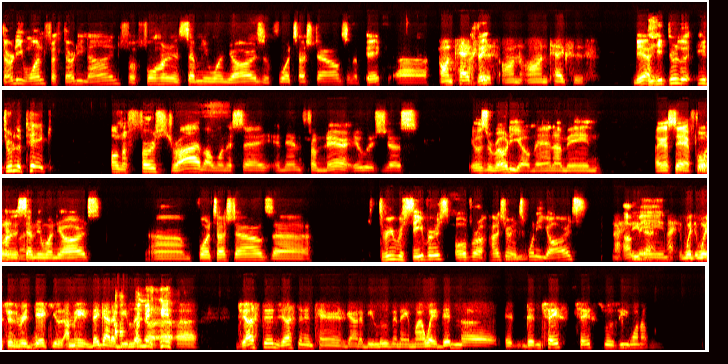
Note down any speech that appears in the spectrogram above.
31 for 39 for 471 yards and four touchdowns and a pick. Uh, On Texas, think- on on Texas. Yeah, he threw the he threw the pick on the first drive, I want to say, and then from there it was just it was a rodeo, man. I mean, like I said, 471 yards, um, four touchdowns, uh, three receivers over 120 yards. I I mean- that, which, which is ridiculous. I mean, they got to be I mean- uh, uh, uh, Justin, Justin and Terrence got to be losing their mind. Wait, didn't uh, it, didn't Chase? Chase was he one of them,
